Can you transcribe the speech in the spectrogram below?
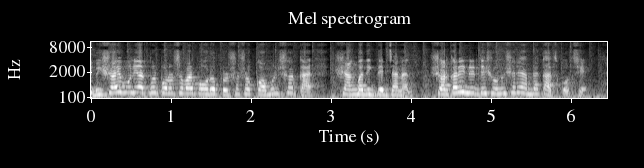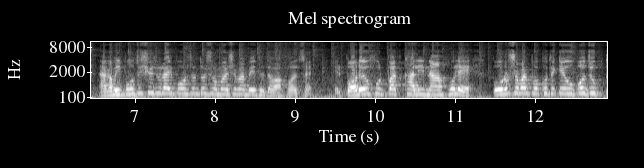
এ বিষয়ে বুনিয়াদপুর পৌরসভার পৌর প্রশাসক কমল সরকার সাংবাদিকদের জানান, সরকারি নির্দেশ অনুসারে আমরা কাজ করছি। আগামী পঁচিশে জুলাই পর্যন্ত সময়সীমা বেঁধে দেওয়া হয়েছে। এরপরেও ফুটপাত খালি না হলে পৌরসভার পক্ষ থেকে উপযুক্ত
